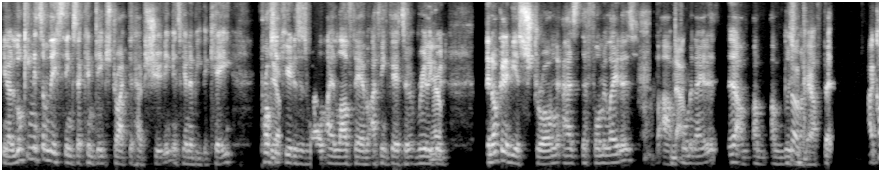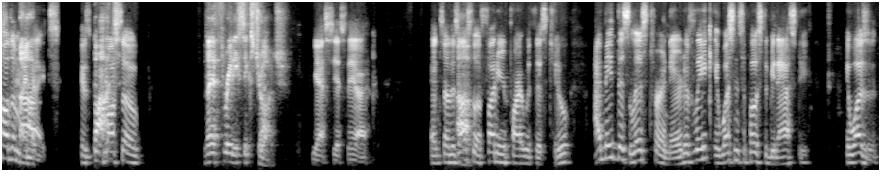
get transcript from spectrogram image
You know, looking at some of these things that can deep strike that have shooting is going to be the key. Prosecutors yep. as well. I love them. I think there's a really yep. good. They're not going to be as strong as the formulators, um, no. formulators. Yeah, I'm, I'm, I'm losing okay. my mouth, but I call them my um, knights because I'm also they're three d six charge. Yes, yes, they are. And so there's um, also a funnier part with this too. I made this list for a narrative leak. It wasn't supposed to be nasty. It wasn't.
